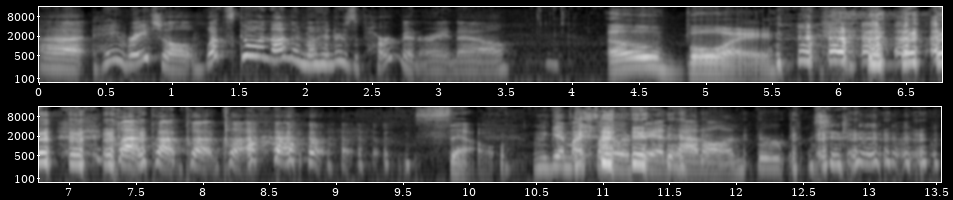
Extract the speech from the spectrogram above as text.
Uh, hey Rachel, what's going on in Mohinder's apartment right now? Oh boy. clap, clap, clap, clap. So, Let me get my Sylar fan hat on. Burp.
